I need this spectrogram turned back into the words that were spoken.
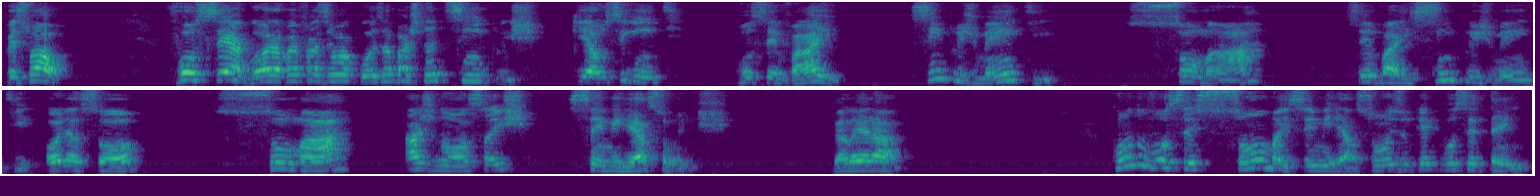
Pessoal, você agora vai fazer uma coisa bastante simples, que é o seguinte: você vai simplesmente somar, você vai simplesmente, olha só, somar as nossas semi-reações. Galera, quando você soma as semi-reações, o que, é que você tem?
